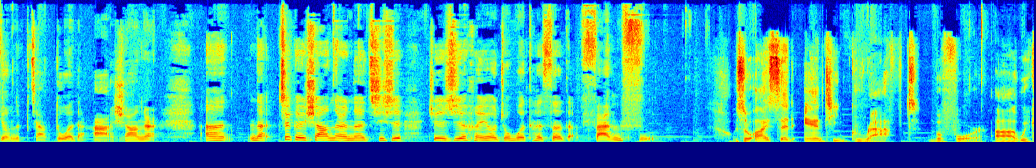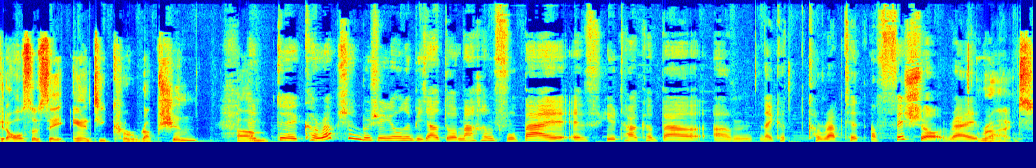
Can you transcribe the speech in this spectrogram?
用的比较多的啊，genre。嗯、那这个 genre 呢，其实就是很有中国特色的反腐。So I said anti-graft before. Uh, we could also say anti-corruption. 哎对，corruption 不是用的比较多吗？很腐败。If you talk about um like a corrupted official, right? Right.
